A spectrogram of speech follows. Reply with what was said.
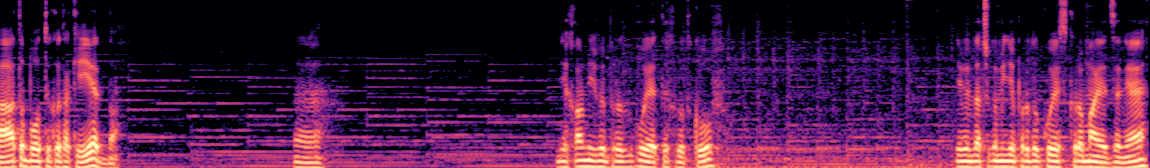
A, to było tylko takie jedno. E. Niech on mi wyprodukuje tych ludków. Nie wiem dlaczego mi nie produkuje, skoro ma jedzenie.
